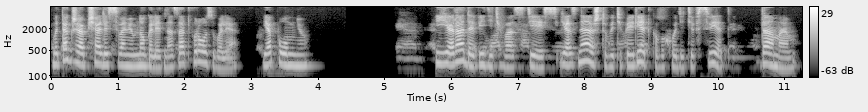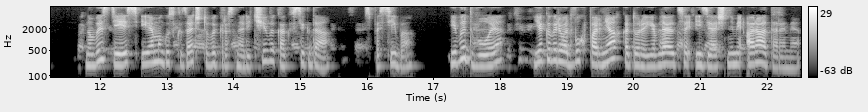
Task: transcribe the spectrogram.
Мы также общались с вами много лет назад в Розволе. Я помню. И я рада видеть вас здесь. Я знаю, что вы теперь редко выходите в свет. Да, мэм. Но вы здесь, и я могу сказать, что вы красноречивы, как всегда. Спасибо. И вы двое. Я говорю о двух парнях, которые являются изящными ораторами.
